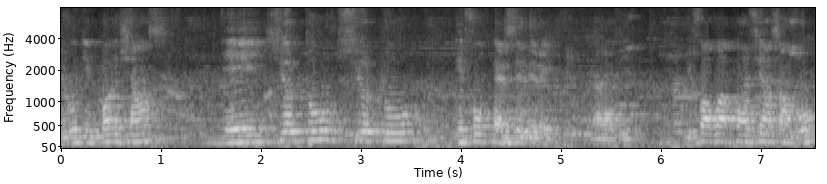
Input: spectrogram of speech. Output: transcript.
je vous dis bonne chance et surtout, surtout, il faut persévérer dans la vie. Il faut avoir confiance en vous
